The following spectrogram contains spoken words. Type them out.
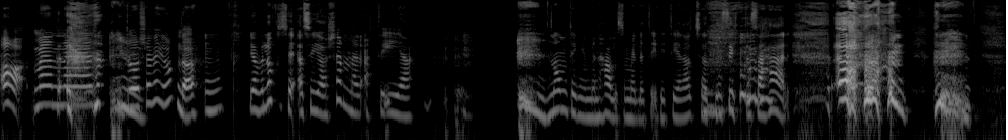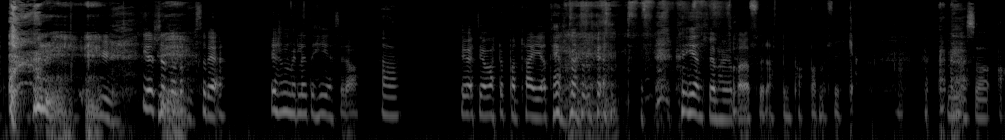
Ja, men eh, då kör vi igång då. Mm. Jag vill också säga, alltså jag känner att det är någonting i min hals som är lite irriterad så att jag sitter så här. Jag känner också det. Jag känner mig lite hes idag. Ja. Jag vet, jag har varit och partajat hela helgen. Egentligen har jag bara firat min pappa med fika. Men alltså, ja.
